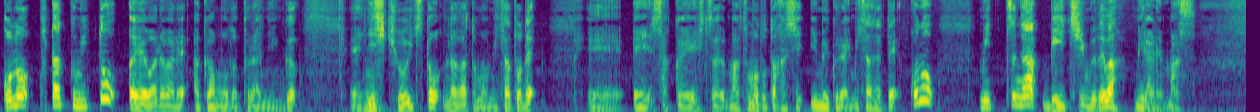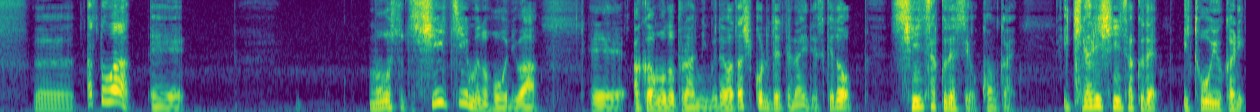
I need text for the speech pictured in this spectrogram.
この二組と、えー、我々アクアモードプランニング、えー、西京一と長友美里で、えー、作演出松本隆夢くらい見させて、この三つが B チームでは見られます。あとは、えー、もう一つ C チームの方には、えー、アクアモードプランニングで、私これ出てないですけど、新作ですよ、今回。いきなり新作で、伊藤ゆかり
